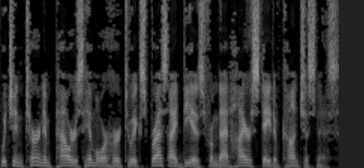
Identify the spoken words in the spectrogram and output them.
which in turn empowers him or her to express ideas from that higher state of consciousness.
